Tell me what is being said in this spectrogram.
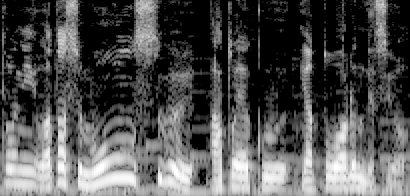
当に、私もうすぐ後役やっと終わるんですよ。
